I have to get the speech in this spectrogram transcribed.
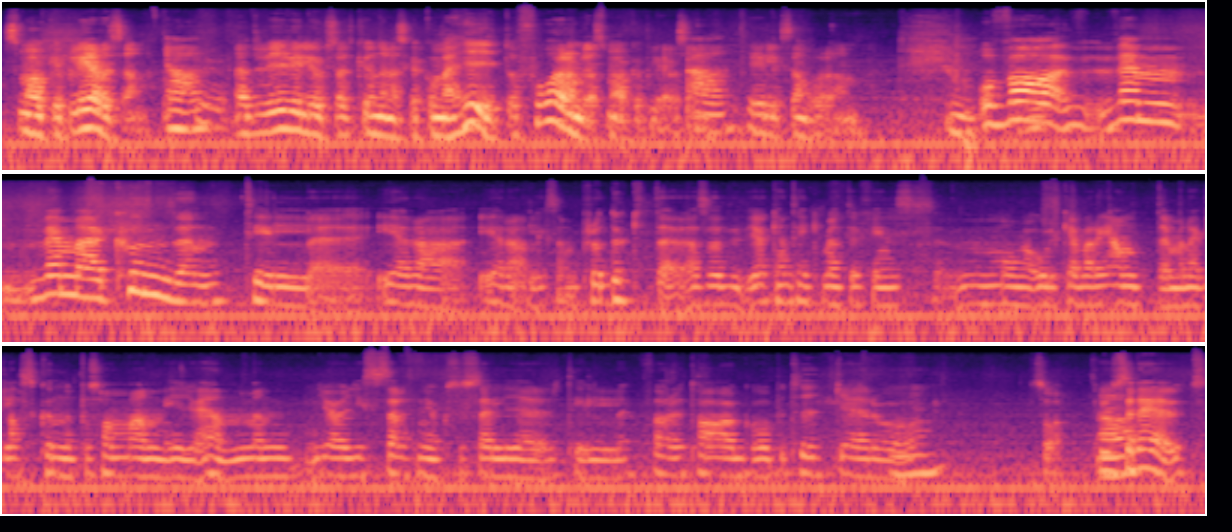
Smakupplevelsen. Ja. Att vi vill ju också att kunderna ska komma hit och få de där smakupplevelserna. Ja. Det är liksom våran... Och vad, vem, vem är kunden till eh, era, era liksom produkter? Alltså, jag kan tänka mig att det finns många olika varianter. Men glasskunden på sommaren är ju en. Men jag gissar att ni också säljer till företag och butiker och Mm. så. Hur Ja. ser det ut?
